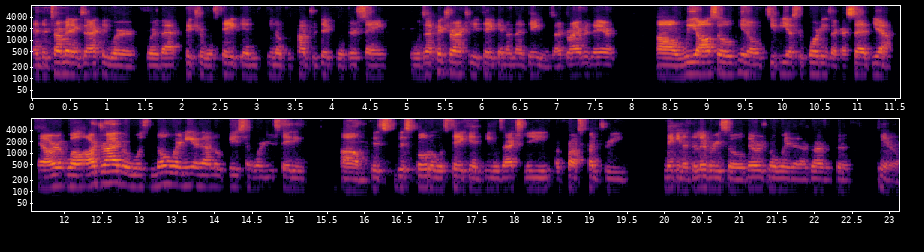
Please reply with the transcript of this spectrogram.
and determine exactly where, where that picture was taken, you know, to contradict what they're saying. Was that picture actually taken on that date? Was that driver there? Uh, we also, you know, GPS recordings, like I said, yeah. Our, well, our driver was nowhere near that location where you're stating um, this, this photo was taken. He was actually across country making a delivery, so there is no way that our driver could have, you know,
